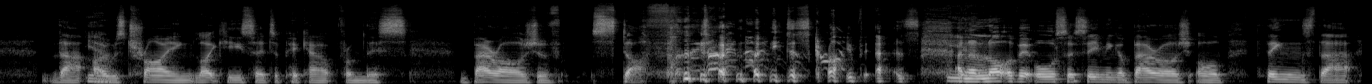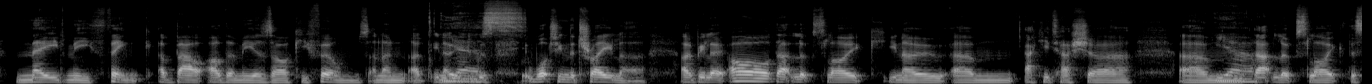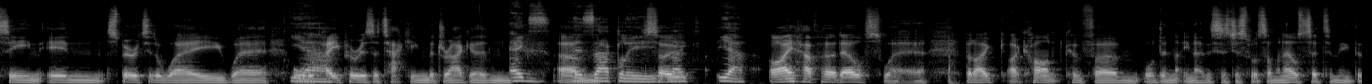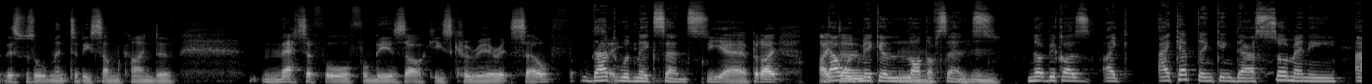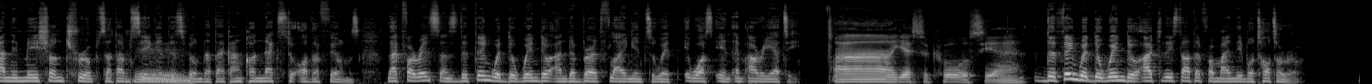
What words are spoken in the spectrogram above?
that I was trying, like you said, to pick out from this barrage of stuff. I don't know what you describe it as. And a lot of it also seeming a barrage of things that made me think about other Miyazaki films. And I'm, you know, it was watching the trailer. I'd be like, oh, that looks like you know, um, Akitasha. Um, Yeah. That looks like the scene in Spirited Away where all the paper is attacking the dragon. Ex- Um, exactly. so- like, yeah. I have heard elsewhere, but I I can't confirm or deny. You know, this is just what someone else said to me that this was all meant to be some kind of metaphor for Miyazaki's career itself. That would make sense. Yeah, but I I that. Mm, would make a lot of sense. mm-hmm. No, because like I kept thinking there are so many animation tropes that I'm seeing in Mm. this film that I can connect to other films. Like for instance, the thing with the window and the bird flying into it, it was in M. Arrietty. ah, yes, of course, yeah, The thing with the window actually started from my neighbor Totoro.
